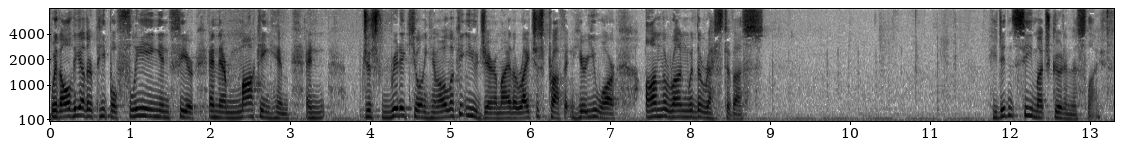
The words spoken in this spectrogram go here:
with all the other people fleeing in fear, and they're mocking him and just ridiculing him. Oh, look at you, Jeremiah, the righteous prophet, and here you are on the run with the rest of us. He didn't see much good in this life.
